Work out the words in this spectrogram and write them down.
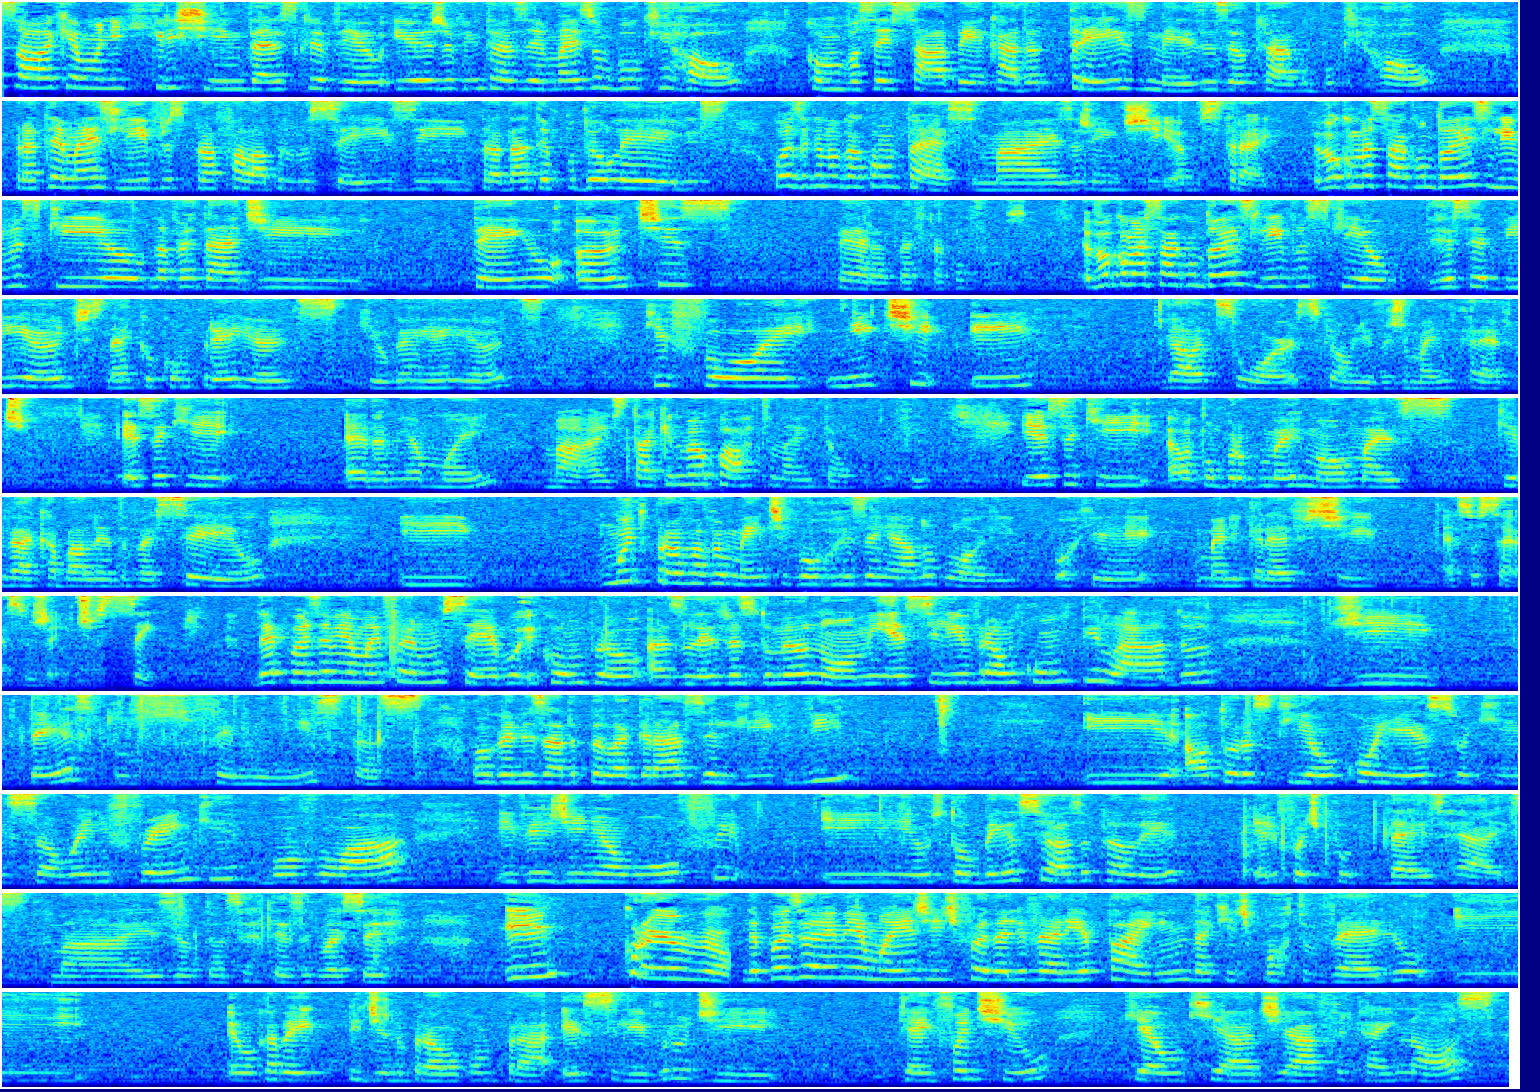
pessoal, aqui é a Monique Cristina, da Escreveu, e hoje eu vim trazer mais um book haul. Como vocês sabem, a cada três meses eu trago book haul pra ter mais livros pra falar pra vocês e pra dar tempo de eu ler eles. Coisa que nunca acontece, mas a gente abstrai. Eu vou começar com dois livros que eu, na verdade, tenho antes... Pera, vai ficar confuso. Eu vou começar com dois livros que eu recebi antes, né, que eu comprei antes, que eu ganhei antes, que foi Nietzsche e Galaxy Wars, que é um livro de Minecraft. Esse aqui é da minha mãe, mas tá aqui no meu quarto, né, então, enfim. E esse aqui ela comprou pro meu irmão, mas quem vai acabar lendo vai ser eu. E muito provavelmente vou resenhar no blog, porque Minecraft é sucesso, gente, sempre. Depois a minha mãe foi num sebo e comprou as letras do meu nome. Esse livro é um compilado de textos feministas organizado pela Grazi Live e autoras que eu conheço aqui são Anne Frank, Beauvoir e Virginia Woolf. E eu estou bem ansiosa pra ler. Ele foi tipo 10 reais, mas eu tenho certeza que vai ser incrível! Depois eu e minha mãe, a gente foi da livraria Paim, daqui de Porto Velho, e eu acabei pedindo pra ela comprar esse livro de que é infantil, que é o que há de África em nós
